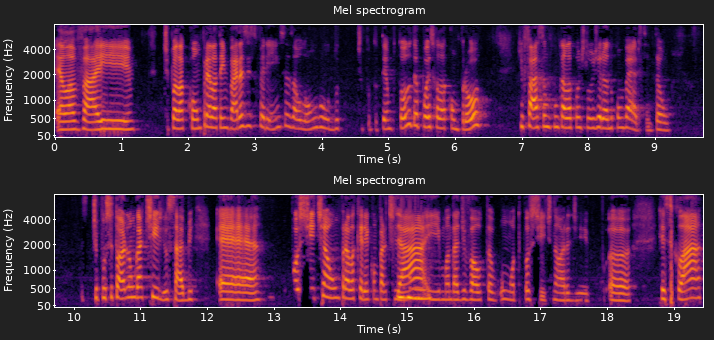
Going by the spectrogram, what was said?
Ela vai... Tipo, ela compra, ela tem várias experiências ao longo do, tipo, do tempo todo depois que ela comprou, que façam com que ela continue gerando conversa. Então, tipo, se torna um gatilho, sabe? É, post-it é um para ela querer compartilhar uhum. e mandar de volta um outro post-it na hora de uh, reciclar.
